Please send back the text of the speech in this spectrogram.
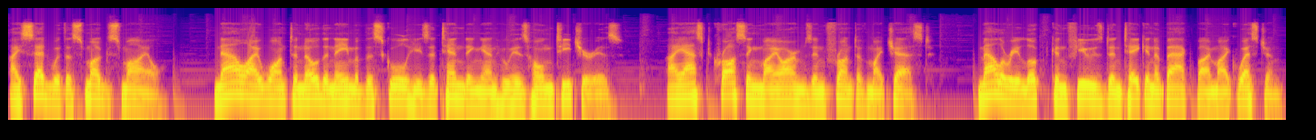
I said with a smug smile. Now I want to know the name of the school he's attending and who his home teacher is. I asked crossing my arms in front of my chest. Mallory looked confused and taken aback by my question.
